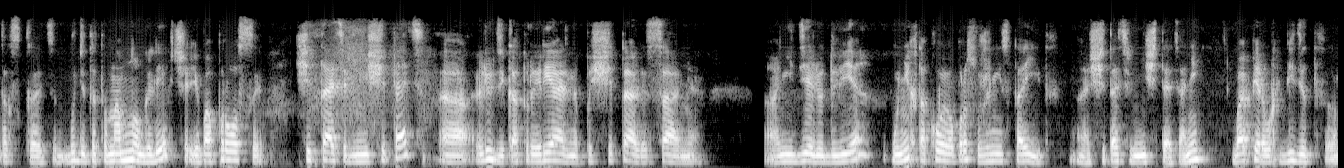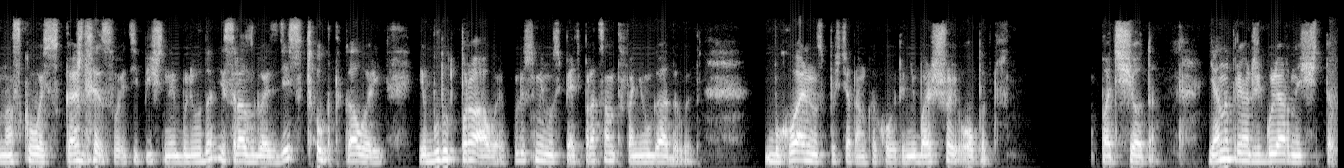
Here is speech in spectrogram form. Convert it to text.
так сказать, будет это намного легче, и вопросы считать или не считать, э, люди, которые реально посчитали сами, а, неделю-две, у них такой вопрос уже не стоит, считать или не считать. Они, во-первых, видят насквозь каждое свое типичное блюдо и сразу говорят, здесь столько-то калорий, и будут правы, плюс-минус 5% они угадывают. Буквально спустя там какой-то небольшой опыт подсчета. Я, например, регулярно считаю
